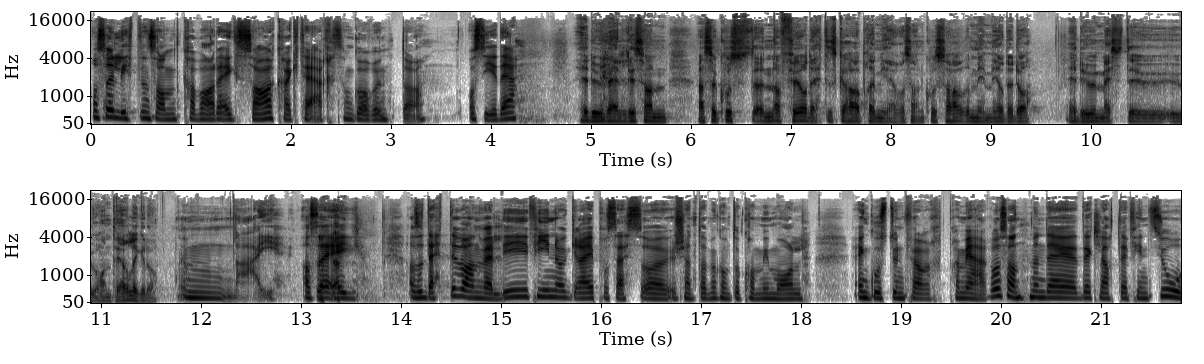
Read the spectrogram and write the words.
Og så litt en sånn 'hva var det jeg sa'-karakter som går rundt og, og sier det. Er du veldig sånn altså hvordan, når, Før dette skal ha premiere, og sånn, hvordan har Mimir det da? Er du mest uhåndterlig da? Nei. Altså, jeg Altså, dette var en veldig fin og grei prosess, og skjønte at vi kom til å komme i mål en god stund før premiere og sånt, men det, det er klart det fins jo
